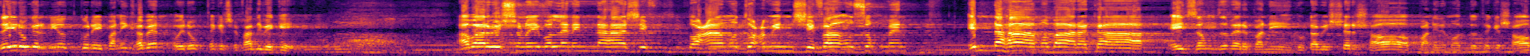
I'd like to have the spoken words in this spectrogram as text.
যেই রোগের নিয়ত করে এই পানি খাবেন, ওই রোগ থেকে শেফা দিবে কে? আবার বিষ্ণু বললেন, ইন্নাহা শিফ, তুআমু তুআমিন শিফাউ সুকমিন। এই জমজমের পানি গোটা বিশ্বের সব পানির মধ্য থেকে সব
